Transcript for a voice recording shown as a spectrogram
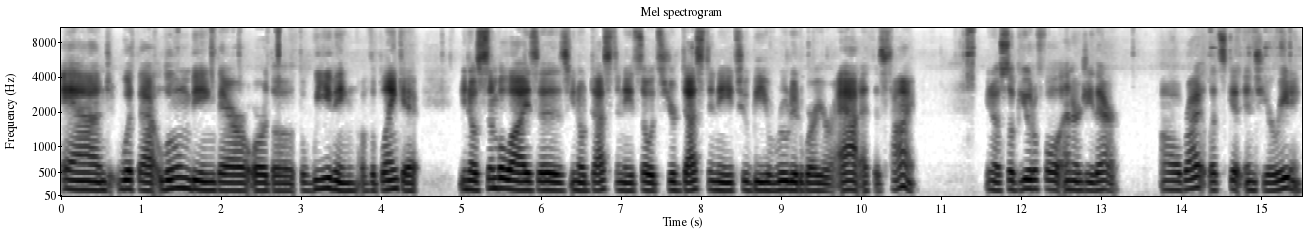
And with that loom being there or the, the weaving of the blanket, you know, symbolizes, you know, destiny. So it's your destiny to be rooted where you're at at this time. You know, so beautiful energy there. All right, let's get into your reading.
